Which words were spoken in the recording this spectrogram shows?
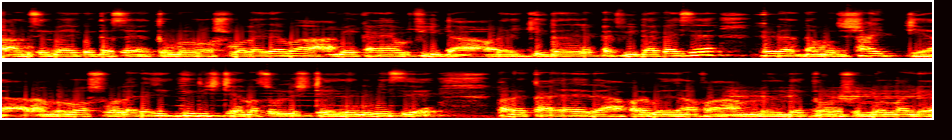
তানসির ভাই কইতাছে তুমি রসমালাই খাবা, আমি খাইয়াম ফিডা আর কি জানি একটা ফিডা খাইছে, সেটার দাম হচ্ছে ষাট টাকা আর আমরা রসমালাই খাইছি তিরিশ টাকা না চল্লিশ জেনে নিছে। আর খাই আফার বেশ আফা, আমরা দেখতে অনেক সুন্দর লাগে।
